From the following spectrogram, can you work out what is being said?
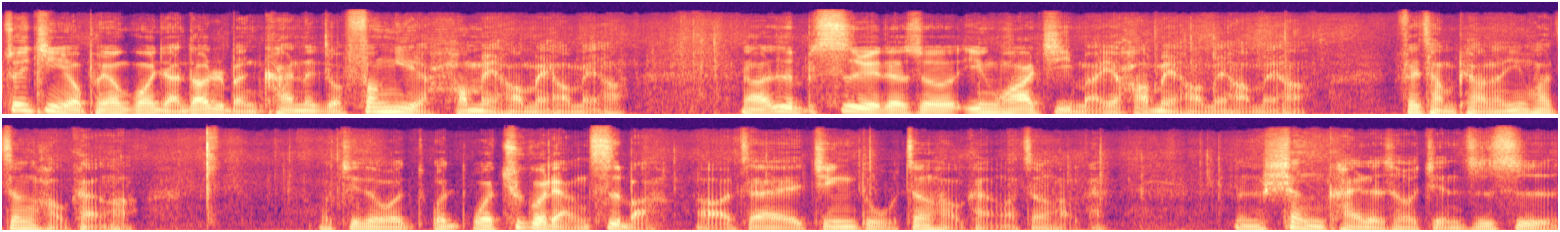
最近有朋友跟我讲到日本看那个枫叶，好美，好美，好美哈。那日四月的时候，樱花季嘛，也好美，好美，好美哈，非常漂亮，樱花真好看哈。我记得我我我去过两次吧，啊，在京都真好看啊，真好看。那个盛开的时候，简直是，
